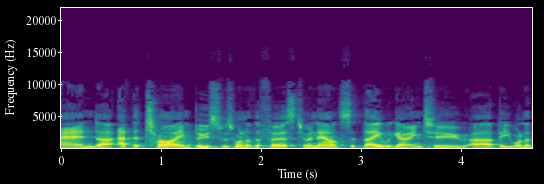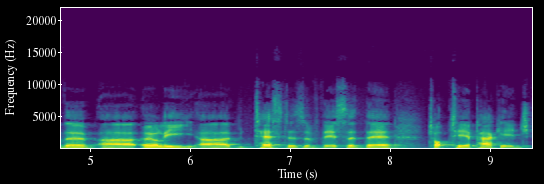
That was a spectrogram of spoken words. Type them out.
and uh, at the time, Boost was one of the first to announce that they were going to uh, be one of the uh, early uh, testers of this at their top tier package.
